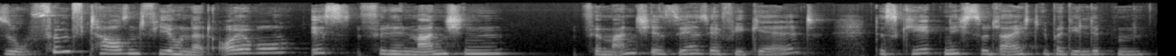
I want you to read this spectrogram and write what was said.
So, 5400 Euro ist für den manchen, für manche sehr, sehr viel Geld. Das geht nicht so leicht über die Lippen.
